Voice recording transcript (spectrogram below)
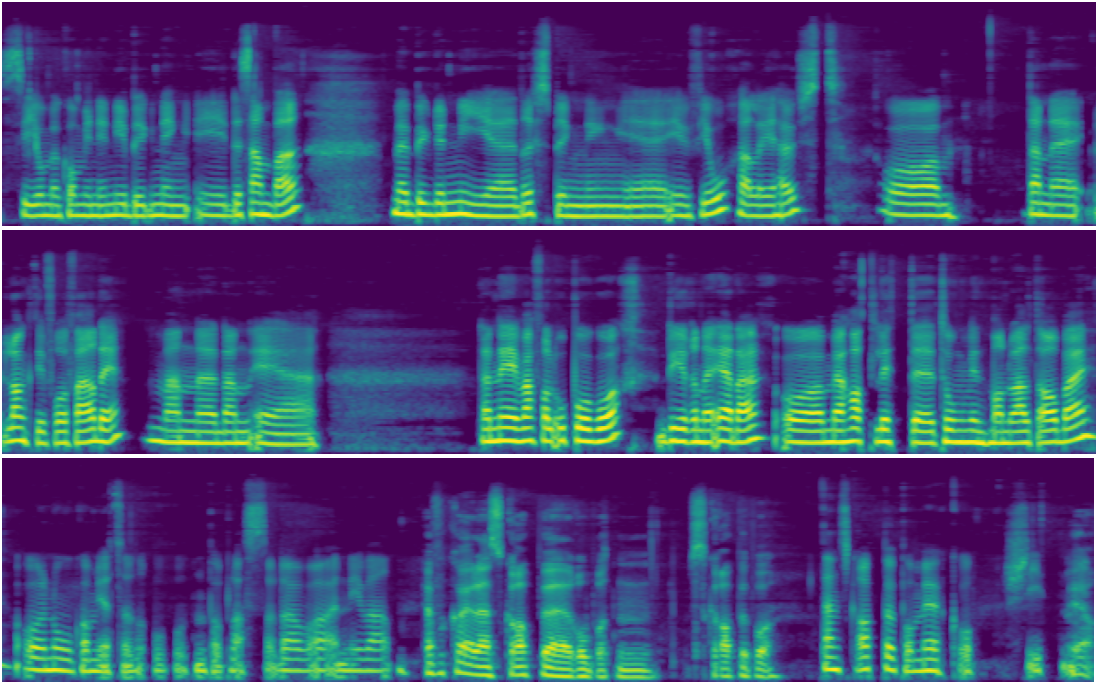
siden vi kom inn i ny bygning i desember. Vi bygde ny eh, driftsbygning eh, i fjor, eller i høst, og den er langt ifra ferdig, men eh, den er den er i hvert fall oppe og går. Dyrene er der, og vi har hatt litt eh, tungvint manuelt arbeid, og nå kom gjødselroboten på plass, og det var en ny verden. Ja, for hva er det skraperoboten skraper på? Den skraper på møk og skiten. Ja.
